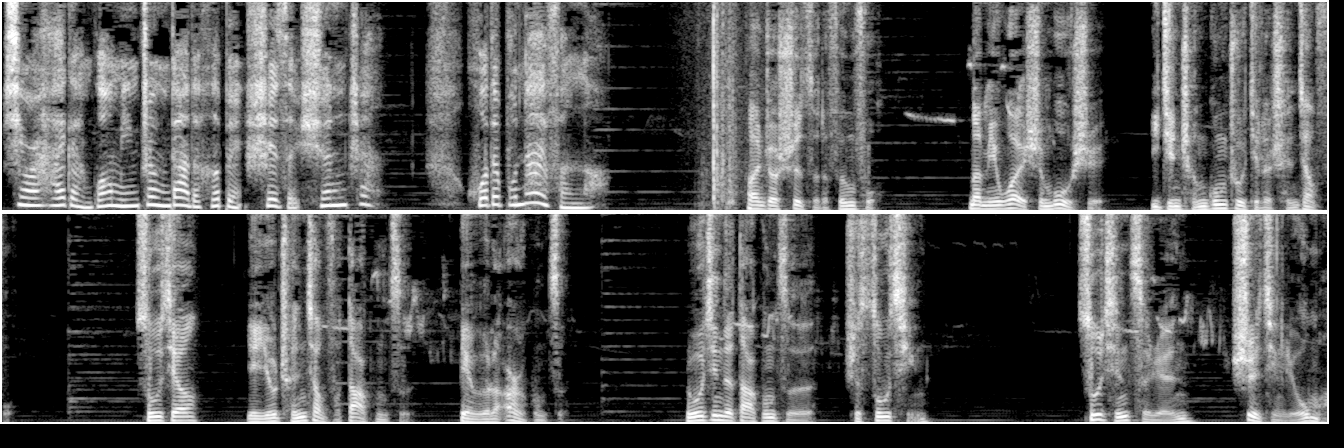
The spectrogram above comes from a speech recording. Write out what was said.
竟然还敢光明正大的和本世子宣战，活得不耐烦了。按照世子的吩咐，那名外室穆氏已经成功住进了丞相府，苏香也由丞相府大公子变为了二公子。如今的大公子是苏秦。苏秦此人市井流氓，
